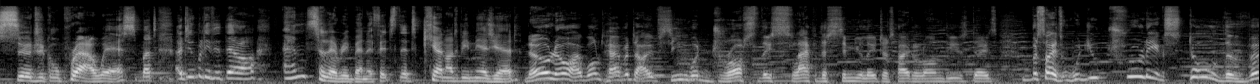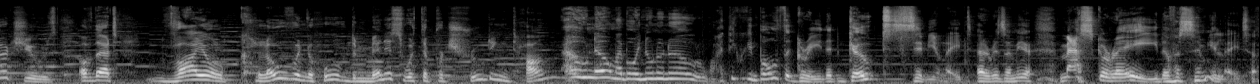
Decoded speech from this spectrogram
surgical prowess, but I do believe that there are ancillary benefits that cannot be measured. No, no, I won't have it. I've seen what dross they slap the simulator title on these days. Besides, would you truly extol the virtues of that vile, cloven-hooved menace with the protruding tongue? Oh no, my boy, no, no, no. I think we can both agree that Goat Simulator is a mere masquerade of a simulator.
